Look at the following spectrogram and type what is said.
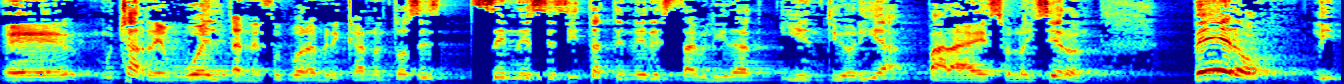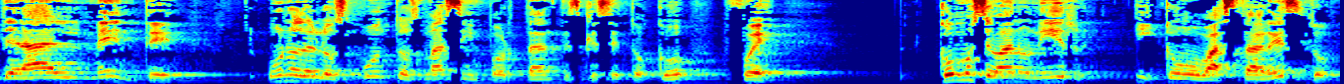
eh, mucha revuelta en el fútbol americano, entonces se necesita tener estabilidad y en teoría para eso lo hicieron. Pero literalmente uno de los puntos más importantes que se tocó fue cómo se van a unir y cómo va a estar esto.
